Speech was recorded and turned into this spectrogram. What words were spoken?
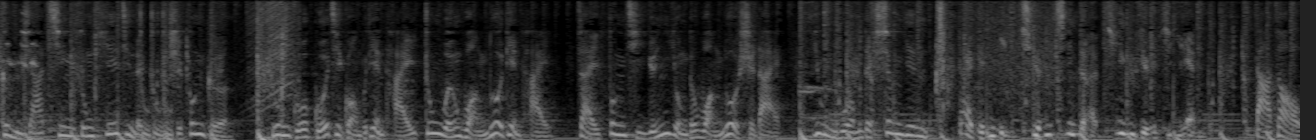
更加轻松贴近的主持风格。中国国际广播电台中文网络电台，在风起云涌的网络时代，用我们的声音带给你全新的听觉体验，打造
